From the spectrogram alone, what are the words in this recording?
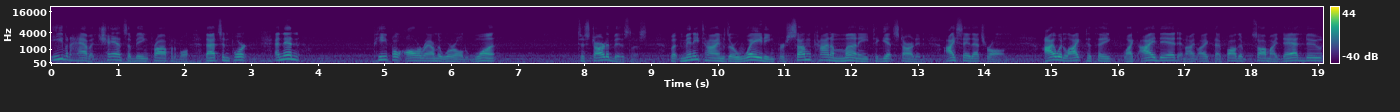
even have a chance of being profitable? That's important. And then people all around the world want to start a business, but many times they're waiting for some kind of money to get started. I say that's wrong. I would like to think, like I did, and I like that father saw my dad do,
